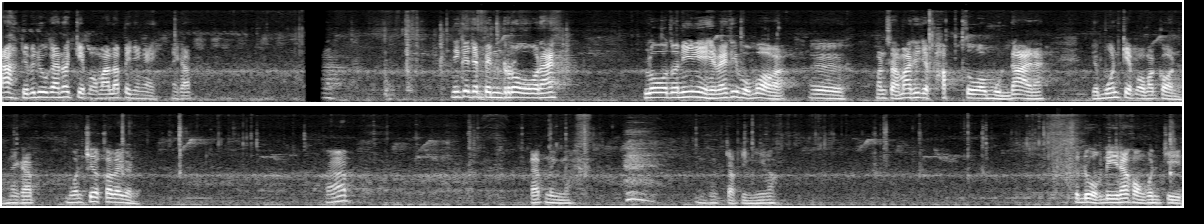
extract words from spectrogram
อะเดี๋ยวไปดูกันว่าเก็บออกมาแล้วเป็นยังไงนะครับ นี่ก็จะเป็นโรนะโลตัวนี้นี่เห็นไหมที่ผมบอกอะ่ะเออมันสามารถที่จะพับตัวหมุนได้นะ เดี๋ยวม้วนเก็บออกมาก่อนนะครับ ม้วนเชือกเข้าไปก่อนครับ ป๊บหนึ่งนะจับอย่างนี้เนาะสะดวกดีนะของคนจีน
